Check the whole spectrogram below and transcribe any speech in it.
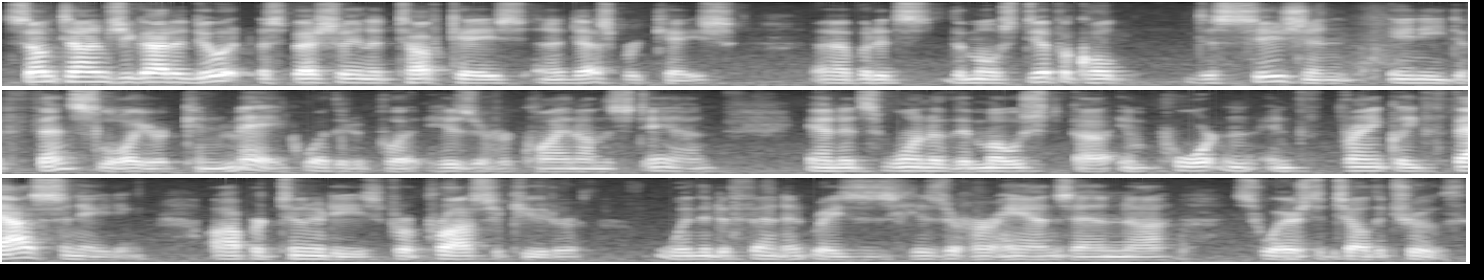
sometimes you got to do it, especially in a tough case and a desperate case. Uh, but it's the most difficult decision any defense lawyer can make whether to put his or her client on the stand. And it's one of the most uh, important and frankly fascinating opportunities for a prosecutor when the defendant raises his or her hands and uh, swears to tell the truth.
